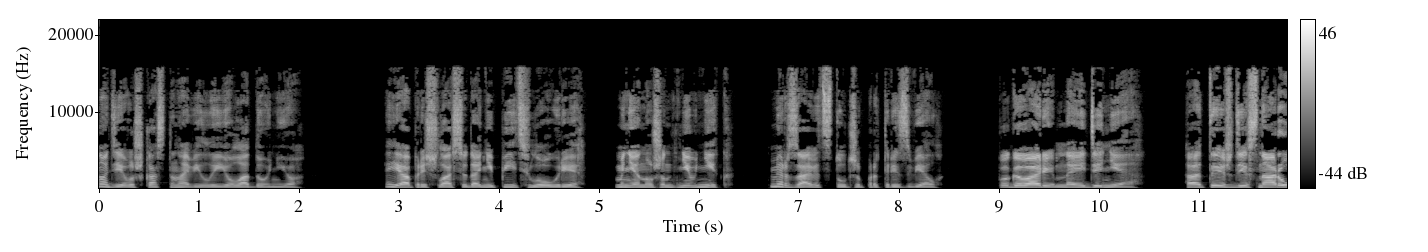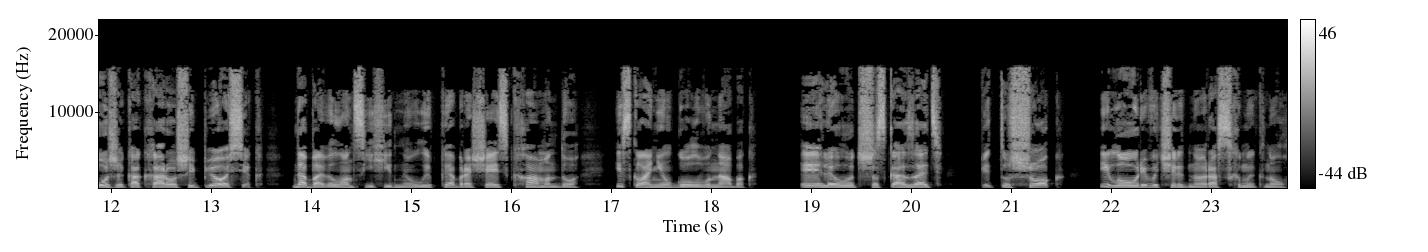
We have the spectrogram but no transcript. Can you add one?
но девушка остановила ее ладонью. «Я пришла сюда не пить, Лоури. Мне нужен дневник». Мерзавец тут же протрезвел. «Поговорим наедине. А ты жди снаружи, как хороший песик», — добавил он с ехидной улыбкой, обращаясь к Хаммонду, и склонил голову на бок. «Или лучше сказать, петушок?» И Лоури в очередной раз хмыкнул.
